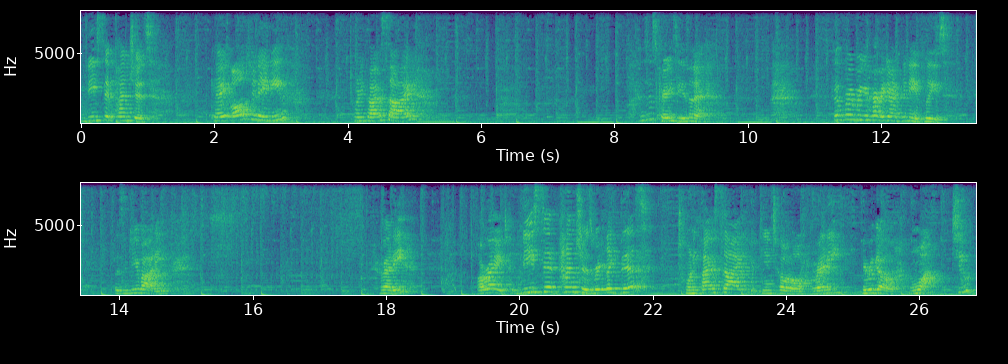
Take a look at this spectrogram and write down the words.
V-sit punches. Okay, alternating, 25 aside. This is crazy, isn't it? Feel free to bring your heart rate down if you need, please. Listen to your body. Ready? All right, V-sit punches, right like this. 25 aside, 15 total. Ready? Here we go. One, two,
